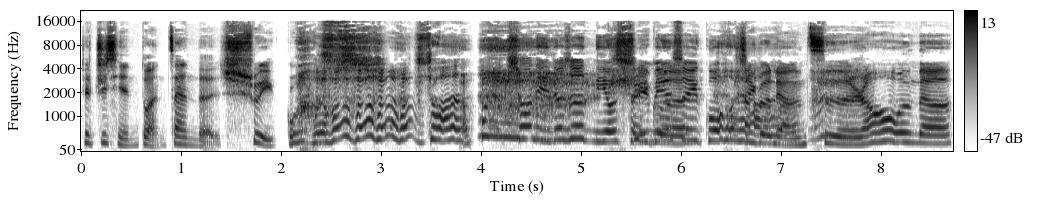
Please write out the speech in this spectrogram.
就之前短暂的睡过，说说你就是你有随便睡过睡过两次，然后呢，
